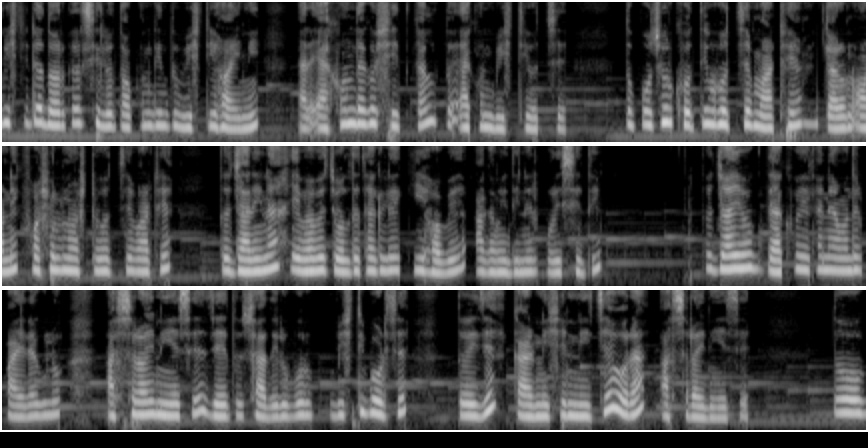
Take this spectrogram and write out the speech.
বৃষ্টিটা দরকার ছিল, তখন কিন্তু বৃষ্টি হয়নি। আর এখন দেখো শীতকাল, তো এখন বৃষ্টি হচ্ছে। তো প্রচুর ক্ষতি হচ্ছে মাঠে, কারণ অনেক ফসল নষ্ট হচ্ছে মাঠে। তো জানি না এভাবে চলতে থাকলে কি হবে আগামী দিনের পরিস্থিতি। তো যাই হোক, দেখো এখানে আমাদের পায়রাগুলো আশ্রয় নিয়েছে, যেহেতু ছাদের উপর বৃষ্টি পড়ছে। তো এই যে কার্নিশের নিচে ওরা আশ্রয় নিয়েছে। তো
